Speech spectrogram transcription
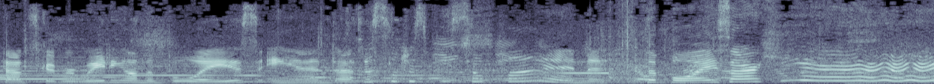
that's good. We're waiting on the boys and uh, this will just be so fun. The boys are here.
